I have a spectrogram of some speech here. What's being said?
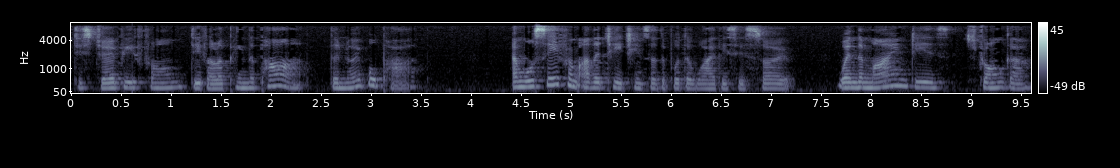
disturb you from developing the path, the noble path. And we'll see from other teachings of the Buddha why this is so. When the mind is stronger,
